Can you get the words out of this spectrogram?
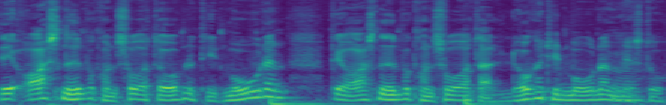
det er også nede på kontoret, der åbner dit modem, det er også nede på kontoret, der lukker dit modem, mm. hvis du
